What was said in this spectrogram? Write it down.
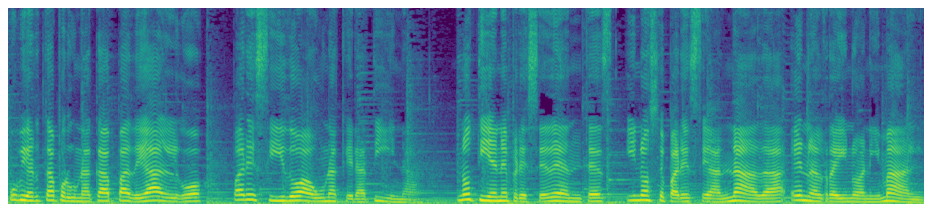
cubierta por una capa de algo parecido a una queratina. No tiene precedentes y no se parece a nada en el reino animal.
